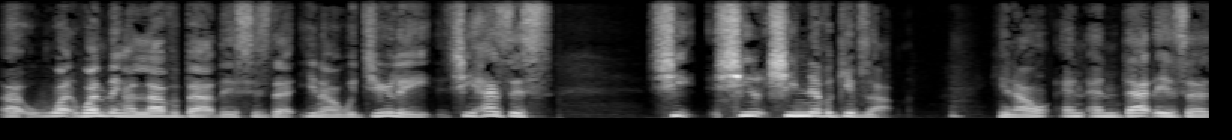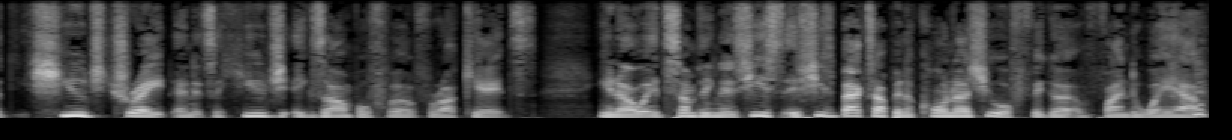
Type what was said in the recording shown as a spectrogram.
uh, one one thing I love about this is that you know with Julie, she has this, she she she never gives up, you know, and and that is a huge trait, and it's a huge example for for our kids. You know, it's something that she's if she's backed up in a corner, she will figure and find a way out,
